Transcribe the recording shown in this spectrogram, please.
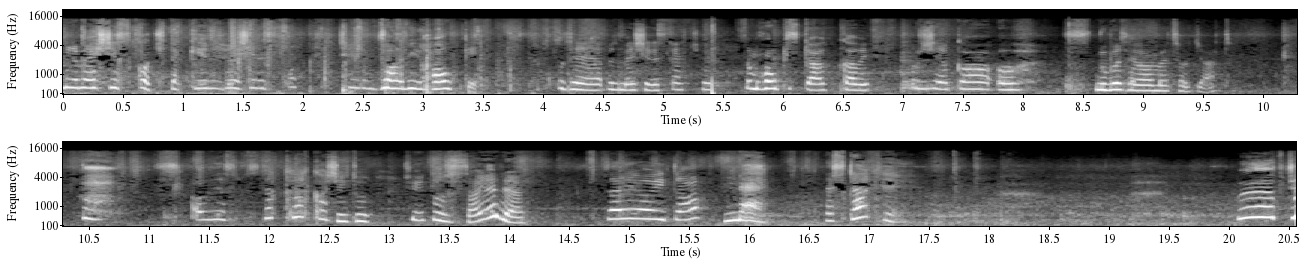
My jdeme ještě skoč, taky jdeme ještě neskočit. Volný holky. Protože jsme ještě neskačili. Tam holky skákaly, protože jako oh, vůbec nemáme co dělat. Oh, ale já jsem si tak laka, že to, že to zajede. Zajelo jí to? Ne, neskákej. Pepče!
